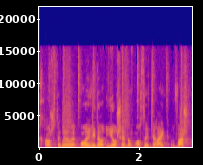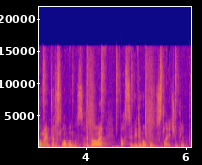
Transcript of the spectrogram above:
hvala što ste gledali ovaj video, još jednom ostavite like, vaš komentar slobodno sve dole, pa se vidimo u sledećem klipu.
